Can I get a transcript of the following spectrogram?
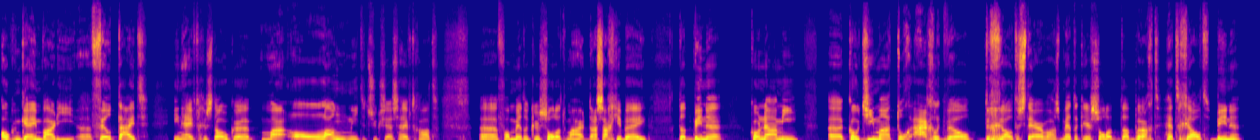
Ook een game waar hij uh, veel tijd in heeft gestoken, maar lang niet het succes heeft gehad van Metal Gear Solid. Maar daar zag je bij dat binnen Konami Kojima toch eigenlijk wel de grote ster was. Metal Gear Solid, dat bracht het geld binnen.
